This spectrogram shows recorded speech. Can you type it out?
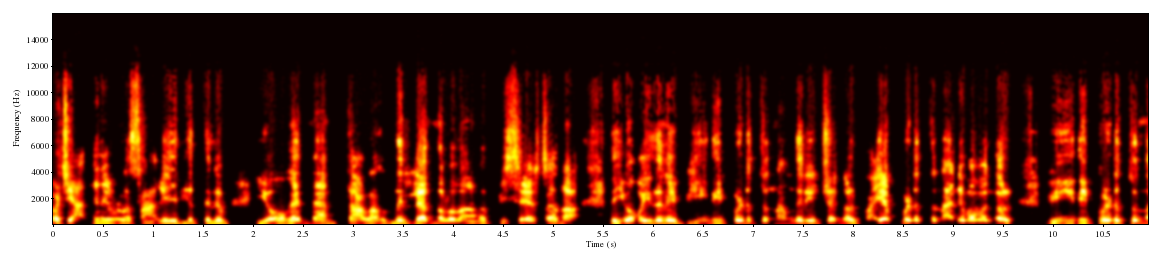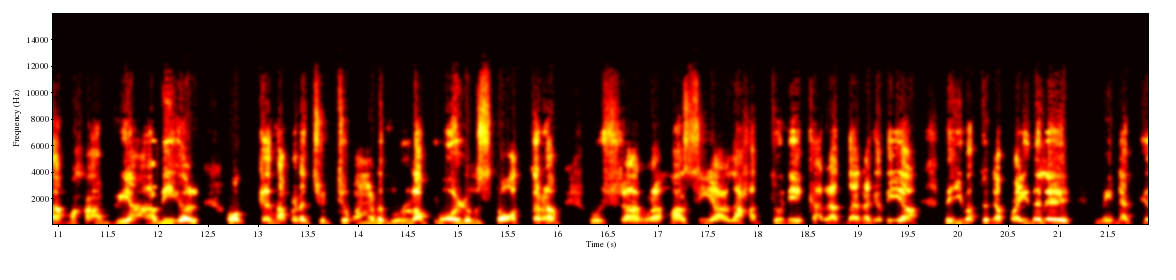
പക്ഷെ അങ്ങനെയുള്ള സാഹചര്യത്തിലും യോഹന്നാൻ തളർന്നില്ല എന്നുള്ളതാണ് വിശേഷത ദൈവവൈതലെ ഭീതിപ്പെടുത്തുന്ന അന്തരീക്ഷങ്ങൾ ഭയപ്പെടുത്തുന്ന അനുഭവങ്ങൾ ഭീതിപ്പെടുത്തുന്ന മഹാവ്യാധികൾ ഒക്കെ നമ്മുടെ ചുറ്റുപാടും ഉള്ളപ്പോഴും സ്തോത്രം. ഉഷ റമസിയ ലഹത്തുനി കരന്തനഗതിയ ദൈവത്തിന്റെ പൈതൽ നിനക്ക്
